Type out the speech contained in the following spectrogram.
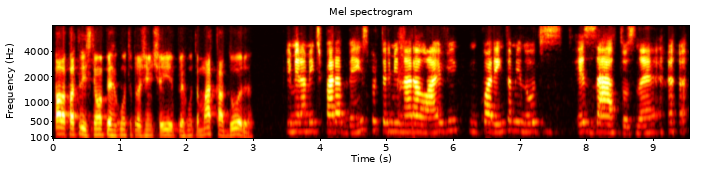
Fala, Patrícia, tem uma pergunta para a gente aí, pergunta matadora. Primeiramente, parabéns por terminar a live em 40 minutos exatos, né?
